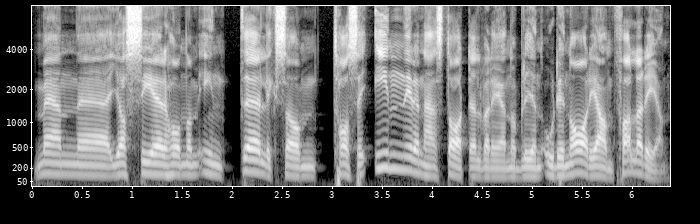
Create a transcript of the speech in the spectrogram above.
Men eh, jag ser honom inte liksom ta sig in i den här startelvan igen och bli en ordinarie anfallare igen.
